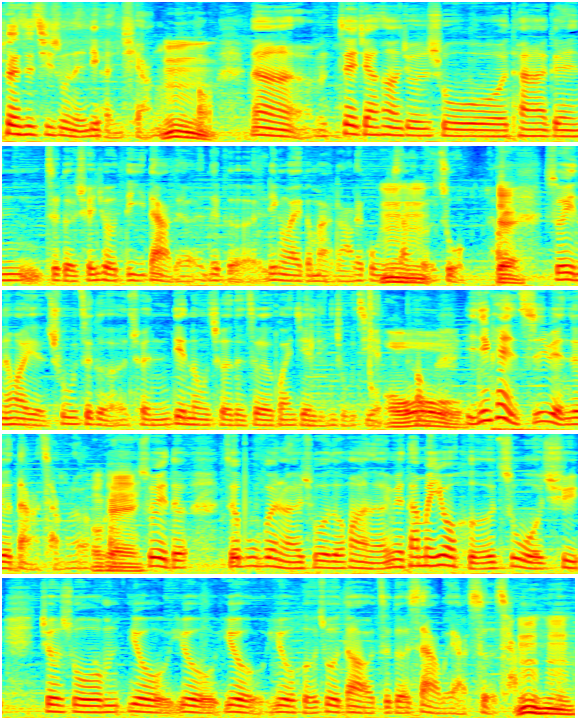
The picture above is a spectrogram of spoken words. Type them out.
算是技术能力很强，嗯，好，那再加上就是说，他跟这个全球第一大的那个另外一个马达的供应商合作，对，所以的话也出这个纯电动车的这个关键零组件，哦，已经开始支援这个大厂了，OK，所以的这部分来说的话呢，因为他们又合作去，就是说又又又又合作到这个萨维亚设厂，嗯嗯，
